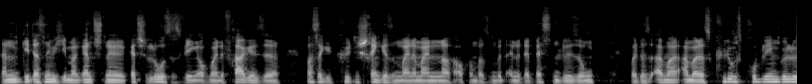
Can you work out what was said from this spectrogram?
dann geht das nämlich immer ganz schnell, ganz schnell los. Deswegen auch meine Frage, diese wassergekühlten Schränke sind meiner Meinung nach auch immer so mit einer der besten Lösungen, weil du hast einmal, einmal das Kühlungsproblem gelöst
